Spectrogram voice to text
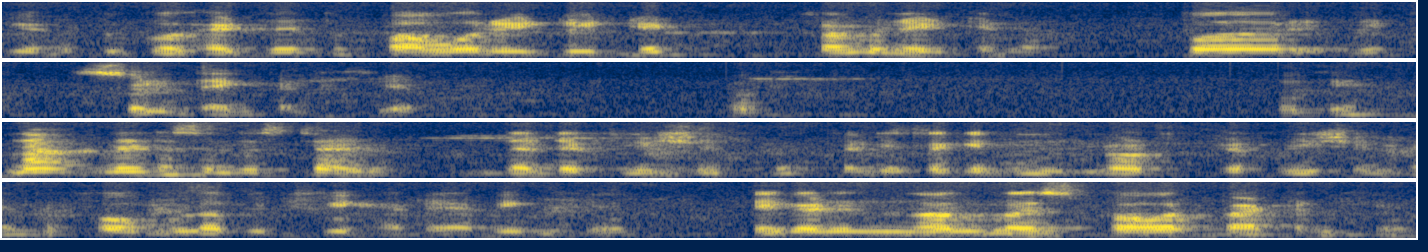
you have to go ahead with the power radiated from an antenna per unit solid angle here. Okay. okay. Now let us understand the definition. That is again not definition but the formula which we had having here regarding normalized power pattern here.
